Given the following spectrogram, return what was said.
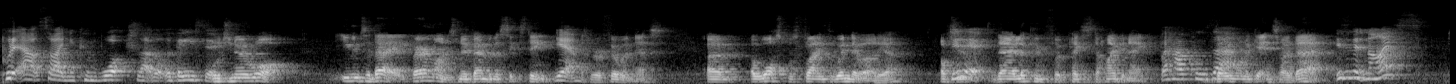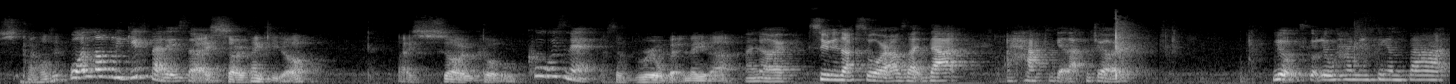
Put it outside and you can watch like what the bees do. Well, do you know what? Even today, bear in mind it's November the 16th. Yeah. As we were filming this, um, a wasp was flying through the window earlier. Obviously, Did it? They're looking for places to hibernate. but how cool is that? They want to get inside there. Isn't it nice? Can I hold it? What a lovely gift that is, though. is so. Thank you, Dot. That is so cool. Cool, isn't it? That's a real bit of me. That. I know. As soon as I saw it, I was like, that, I have to get that for Joe. Look, it's got a little hanging thing on the back.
